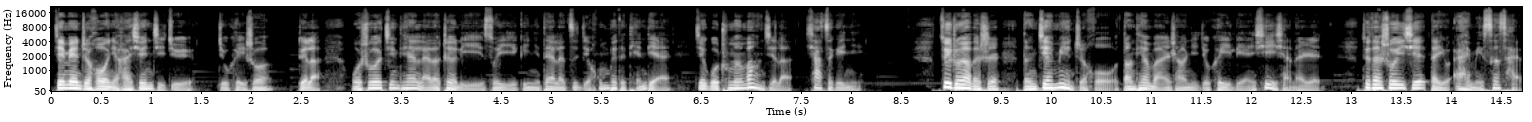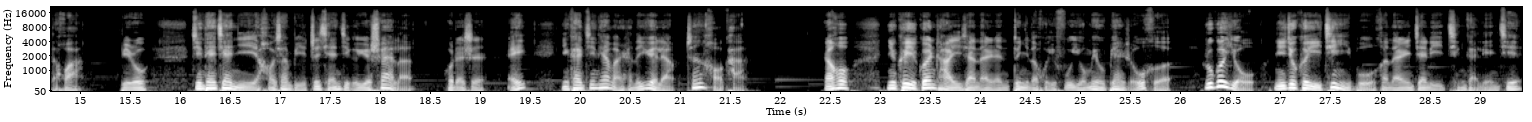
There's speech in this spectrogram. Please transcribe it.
见面之后，你寒暄几句，就可以说：“对了，我说今天来到这里，所以给你带了自己烘焙的甜点，结果出门忘记了，下次给你。”最重要的是，等见面之后，当天晚上你就可以联系一下男人。对他说一些带有暧昧色彩的话，比如今天见你好像比之前几个月帅了，或者是哎，你看今天晚上的月亮真好看。然后你可以观察一下男人对你的回复有没有变柔和，如果有，你就可以进一步和男人建立情感连接，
